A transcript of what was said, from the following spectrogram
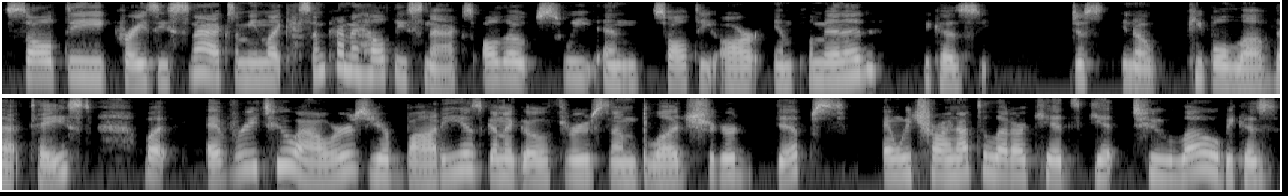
salty, crazy snacks. I mean like some kind of healthy snacks, although sweet and salty are implemented because just, you know, people love that taste. But every two hours, your body is going to go through some blood sugar dips and we try not to let our kids get too low because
